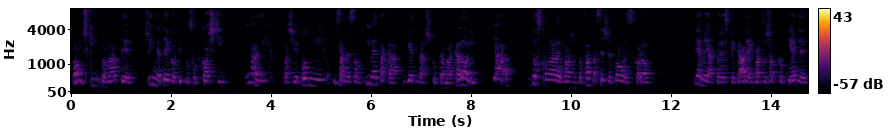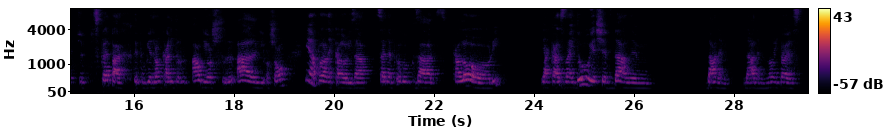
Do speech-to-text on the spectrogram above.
pączki, donaty czy inne tego typu słodkości i na nich, właściwie pod nimi opisane są ile taka jedna sztuka ma kalorii. Ja doskonale uważam to fantastyczny pomysł, skoro wiemy jak to jest w piekarni, jak bardzo rzadko kiedy, czy w sklepach typu Biedronka, Little Audio, Aldi, Auchan, nie ma podanych kalorii za cenę produktu, za kalorii, jaka znajduje się w danym, danym, danym, no i to jest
